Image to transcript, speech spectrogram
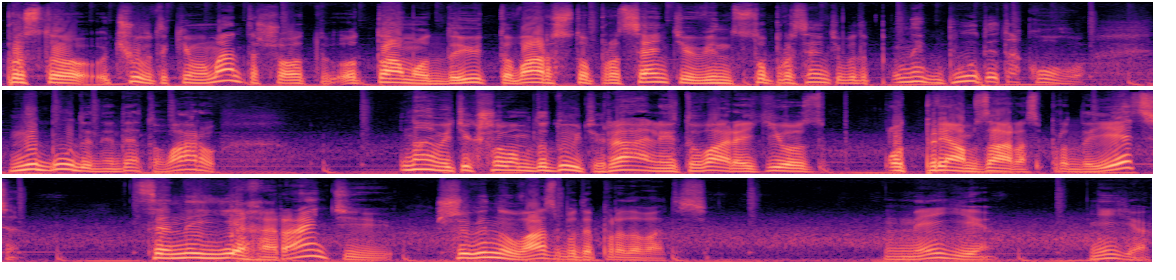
Просто чув такі моменти, що от, от там от дають товар 100%, він 100% буде. Не буде такого. Не буде ніде товару. Навіть якщо вам дадуть реальний товар, який от, от прямо зараз продається, це не є гарантією, що він у вас буде продаватися. Не є. Ніяк.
